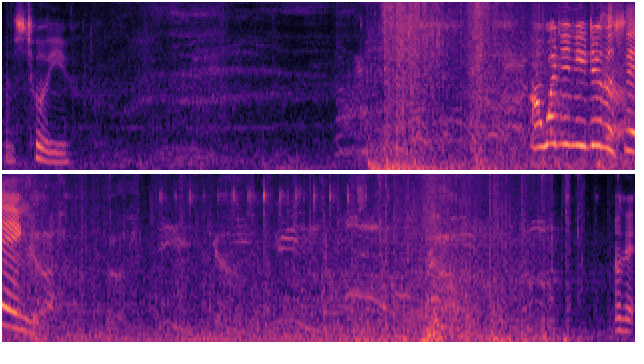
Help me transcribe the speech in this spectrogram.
There's two of you. Oh, why didn't you do the thing? Okay.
